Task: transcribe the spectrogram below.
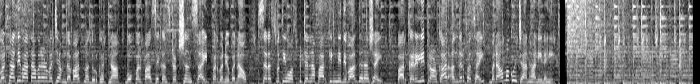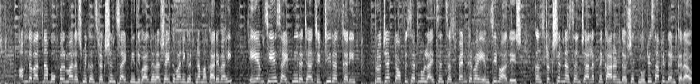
વરસાદી વાતાવરણ વચ્ચે અમદાવાદમાં દુર્ઘટના. બોપલ પાસે કન્સ્ટ્રક્શન સાઇટ પર બન્યો બનાવ. સરસ્વતી હોસ્પિટલના પાર્કિંગની દિવાલ ધરાશાયી. પાર્ક કરેલી ત્રણ કાર અંદર ફસાઈ. બનાવમાં કોઈ જાનહાની નહીં. અમદાવાદના બોપલમાં રશ્મિ કન્સ્ટ્રક્શન સાઇટની દિવાલ ધરાશાયી થવાની ઘટનામાં કાર્યવાહી. એએમસીએ સાઇટની રજા ચિઠ્ઠી રદ કરી. પ્રોજેક્ટ ઓફિસરનું લાયસન્સ સસ્પેન્ડ કરવા એએમસીનો આદેશ. કન્સ્ટ્રક્શનના સંચાલકને કારણ દર્શક નોટિસ આપી દંડ કરાયો.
